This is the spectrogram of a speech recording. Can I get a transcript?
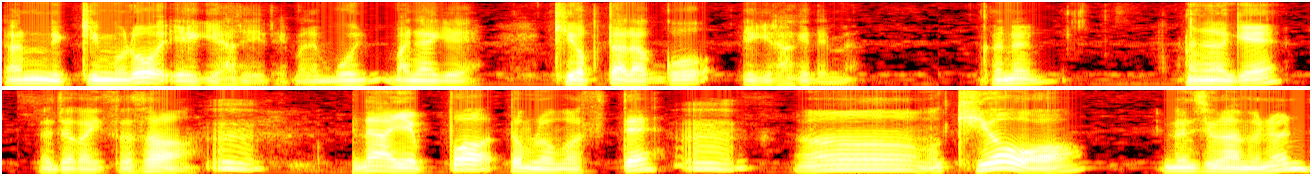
라는 느낌으로 얘기하게 되면 뭐, 만약에 귀엽다라고 얘기를 하게 되면 그는 만약에 여자가 있어서 うん。 나 예뻐 또 물어봤을 때 うん。 어, 뭐 귀여워. 이런 식으로 하면은,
